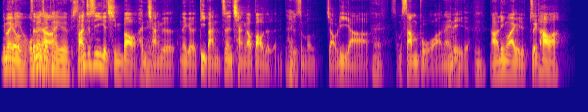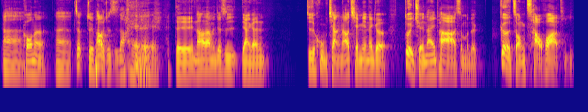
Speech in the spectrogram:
你们有？我没有在看 UFC，反正就是一个情报很强的那个地板真的强到爆的人，就是什么脚力啊，什么桑博啊那一类的。然后另外一个就嘴炮啊。啊，corner，呃，这嘴炮我就知道，对，然后他们就是两个人就是互呛，然后前面那个对拳那一趴什么的各种炒话题，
